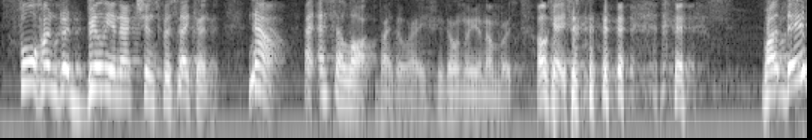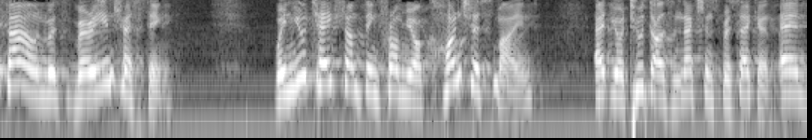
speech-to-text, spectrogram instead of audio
400 billion actions per second now that's a lot, by the way, if you don't know your numbers. Okay, so what they found was very interesting. When you take something from your conscious mind at your 2,000 actions per second and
